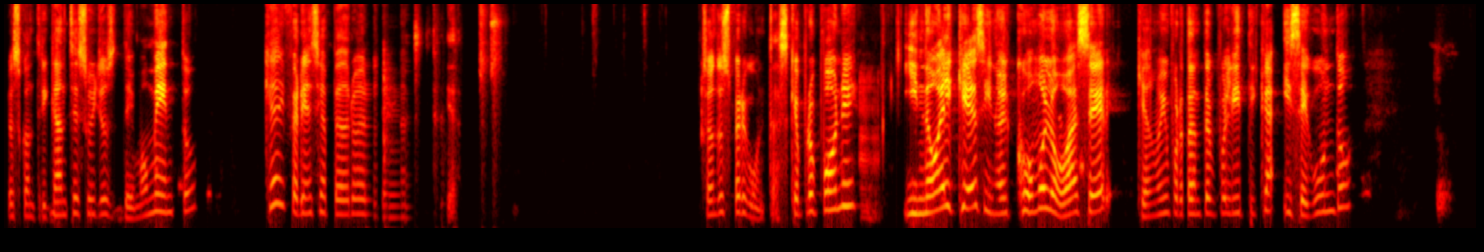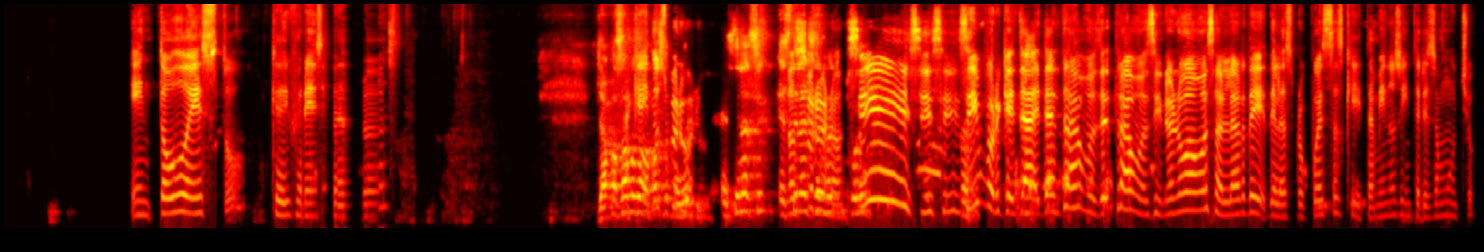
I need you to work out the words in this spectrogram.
los contrincantes suyos de momento. ¿Qué diferencia, Pedro, de los demás candidatos? Son dos preguntas. ¿Qué propone? Y no el qué, sino el cómo lo va a hacer, que es muy importante en política. Y segundo, en todo esto, ¿qué diferencia? Ya pasamos Aquí a la parte por uno. Este es el, este por uno. Sí, sí, sí, sí, porque ya, ya entramos, ya entramos. Si no, no vamos a hablar de, de las propuestas que también nos interesa mucho.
